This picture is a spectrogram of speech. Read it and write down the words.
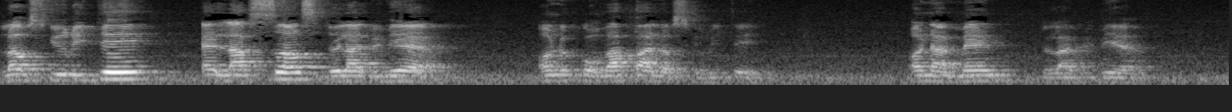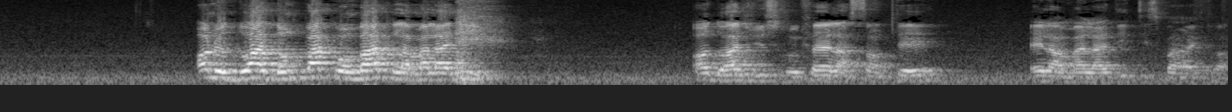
L'obscurité est l'absence de la lumière. On ne combat pas l'obscurité. On amène de la lumière. On ne doit donc pas combattre la maladie. On doit juste refaire la santé et la maladie disparaîtra.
